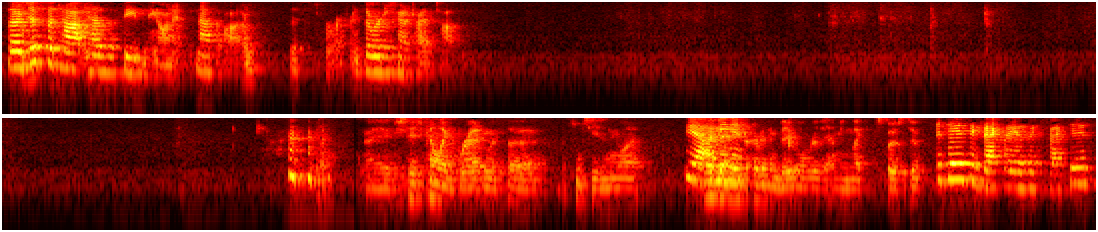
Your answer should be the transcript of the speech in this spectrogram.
so just the top has the seasoning on it, not the bottom, just for reference. So we're just gonna try the top. I it just tastes kind of like bread with uh, some seasoning on it. Yeah, I like mean, it, everything bagel, really. I mean, like it's supposed to. it tastes exactly as expected.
